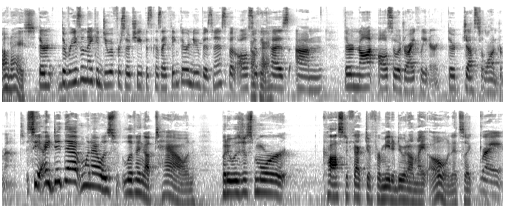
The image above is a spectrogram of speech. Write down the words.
oh nice. they're the reason they can do it for so cheap is because I think they're a new business, but also Okay. because um, they're not also a dry cleaner. They're just a laundromat. See, I did that when I was living uptown, but it was just more cost effective for me to do it on my own. It's like Right.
